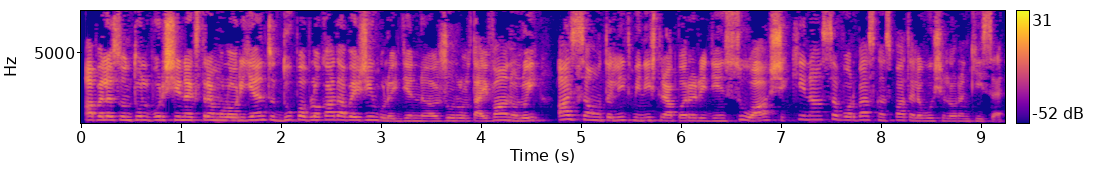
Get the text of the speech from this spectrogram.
Apele sunt tulburi și în extremul orient după blocada Beijingului din uh, jurul Taiwanului. Azi s-au întâlnit ministrii apărării din SUA și China să vorbească în spatele ușilor închise.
